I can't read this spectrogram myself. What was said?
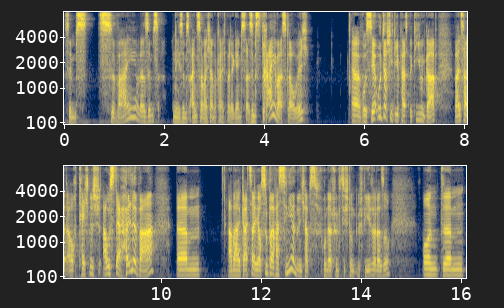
Sims 2 oder Sims, nee, Sims 1, da war ich ja noch gar nicht bei der GameStar. Sims 3 war es, glaube ich. Äh, wo es sehr unterschiedliche Perspektiven gab, weil es halt auch technisch aus der Hölle war. Ähm, aber halt gleichzeitig auch super faszinierend und ich habe es 150 Stunden gespielt oder so. Und ähm,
